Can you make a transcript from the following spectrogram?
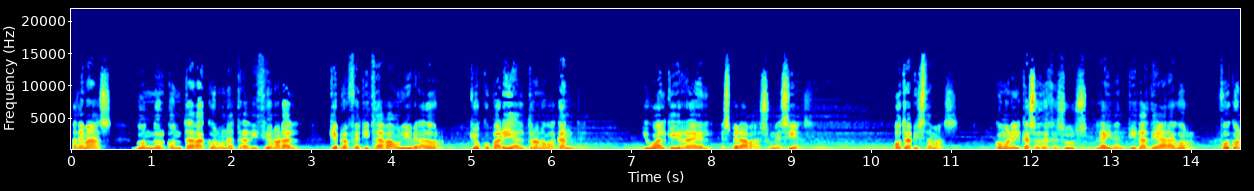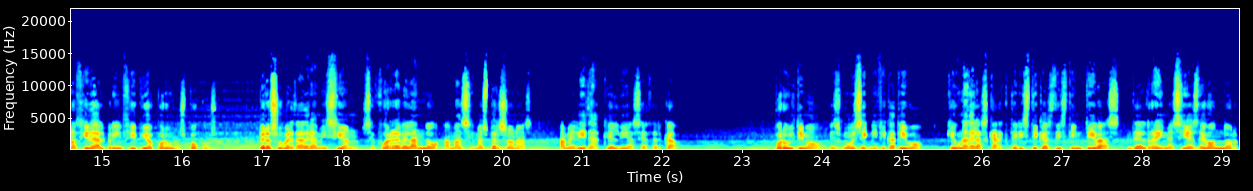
Además, Gondor contaba con una tradición oral que profetizaba un liberador que ocuparía el trono vacante, igual que Israel esperaba a su Mesías. Otra pista más. Como en el caso de Jesús, la identidad de Aragorn fue conocida al principio por unos pocos, pero su verdadera misión se fue revelando a más y más personas a medida que el día se acercaba. Por último, es muy significativo que una de las características distintivas del rey Mesías de Gondor,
